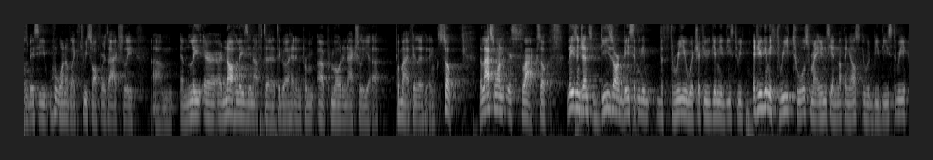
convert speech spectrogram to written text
is basically one of like three softwares I actually um, am la- or, or, not lazy enough to, to go ahead and prom- uh, promote and actually uh, put my affiliate link. So the last one is Slack. So, ladies and gents, these are basically the three. Which, if you give me these three, if you give me three tools for my agency and nothing else, it would be these three.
